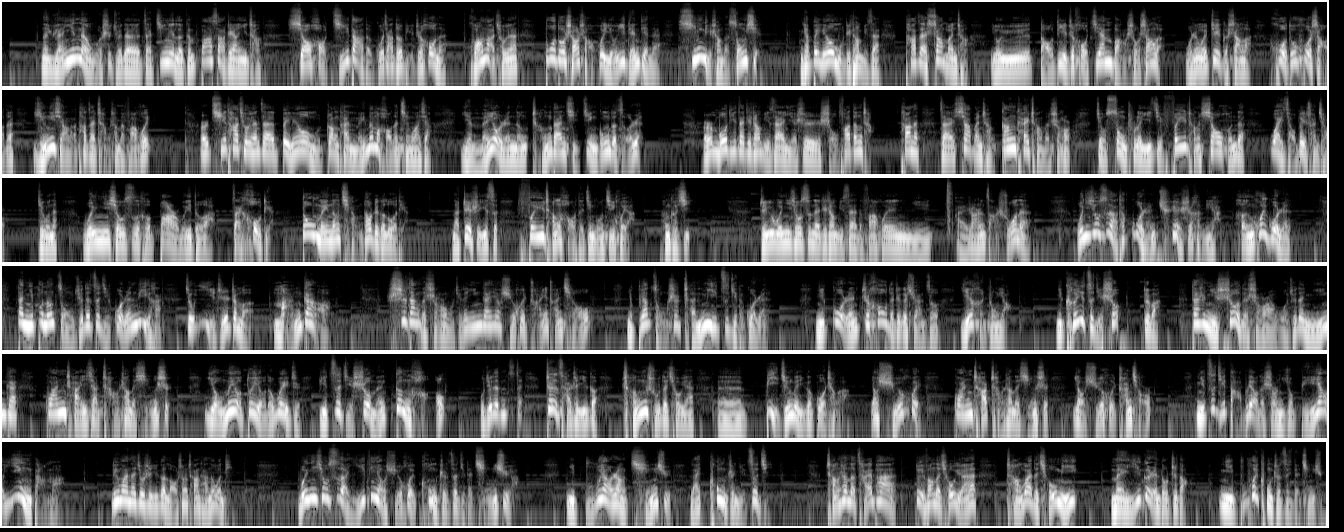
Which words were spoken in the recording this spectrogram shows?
那原因呢，我是觉得在经历了跟巴萨这样一场消耗极大的国家德比之后呢，皇马球员多多少少会有一点点的心理上的松懈。你看贝林厄姆这场比赛，他在上半场由于倒地之后肩膀受伤了。我认为这个伤啊，或多或少的影响了他在场上的发挥，而其他球员在贝林厄姆状态没那么好的情况下，也没有人能承担起进攻的责任。而摩迪在这场比赛也是首发登场，他呢在下半场刚开场的时候就送出了一记非常销魂的外脚背传球，结果呢维尼修斯和巴尔维德啊在后点都没能抢到这个落点，那这是一次非常好的进攻机会啊，很可惜。至于维尼修斯呢，这场比赛的发挥，你哎，让人咋说呢？维尼修斯啊，他过人确实很厉害，很会过人，但你不能总觉得自己过人厉害就一直这么蛮干啊。适当的时候，我觉得应该要学会传一传球，你不要总是沉迷自己的过人。你过人之后的这个选择也很重要，你可以自己射，对吧？但是你射的时候啊，我觉得你应该观察一下场上的形势，有没有队友的位置比自己射门更好。我觉得在这才是一个成熟的球员呃必经的一个过程啊，要学会观察场上的形势，要学会传球。你自己打不了的时候，你就别要硬打嘛。另外呢，就是一个老生常谈的问题。维尼修斯啊，一定要学会控制自己的情绪啊！你不要让情绪来控制你自己。场上的裁判、对方的球员、场外的球迷，每一个人都知道你不会控制自己的情绪。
